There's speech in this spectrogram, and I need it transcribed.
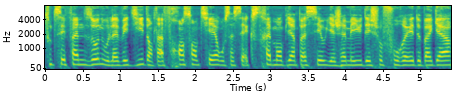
toutes ces fan zones, vous l'avez dit, dans la France entière, où ça s'est extrêmement bien passé, où il n'y a jamais eu d'échauffourées, de bagarres.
